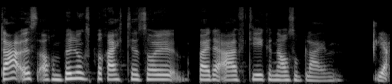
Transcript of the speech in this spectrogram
da ist, auch im Bildungsbereich, der soll bei der AfD genauso bleiben. Ja.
